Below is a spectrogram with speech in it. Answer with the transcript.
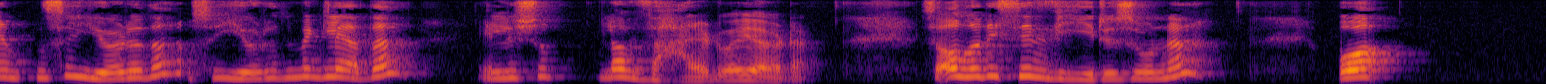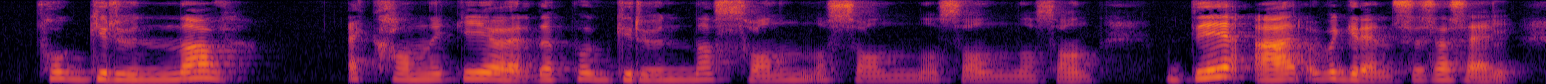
Enten så gjør du det, og så gjør du det med glede. Eller så la være du å gjøre det. Så alle disse virusordene Og på grunn av Jeg kan ikke gjøre det på grunn av sånn og sånn og sånn og sånn. Det er å begrense seg selv.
